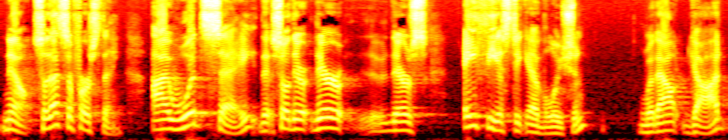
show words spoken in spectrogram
Now, so that's the first thing. I would say that so there there there's atheistic evolution without God.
